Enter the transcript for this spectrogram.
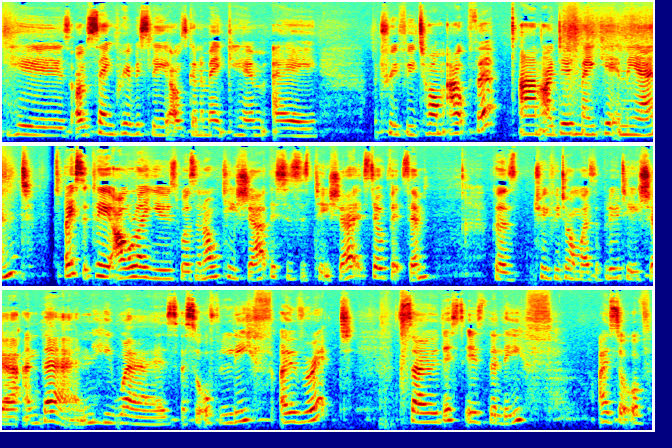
his I was saying previously I was going to make him a, a Tree Fu Tom outfit and I did make it in the end. So basically all I used was an old t-shirt this is his t-shirt it still fits him because Tree Fu Tom wears a blue t-shirt and then he wears a sort of leaf over it. So this is the leaf. I sort of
